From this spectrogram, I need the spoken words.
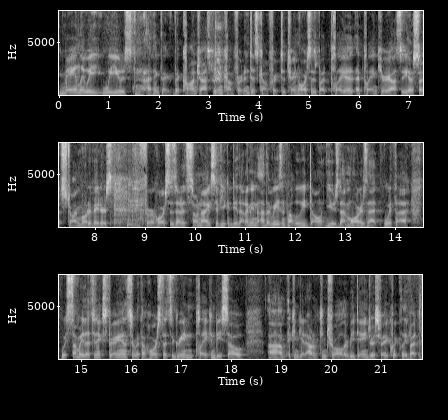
mainly we, we use, I think, the, the contrast between comfort and discomfort to train horses. But play, uh, play and curiosity are such strong motivators for horses that it's so nice if you can do that. I mean, uh, the reason probably we don't use that more is that with uh, with somebody that's inexperienced or with a horse that's a green, play can be so um, it can get out of control or be dangerous very quickly. But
